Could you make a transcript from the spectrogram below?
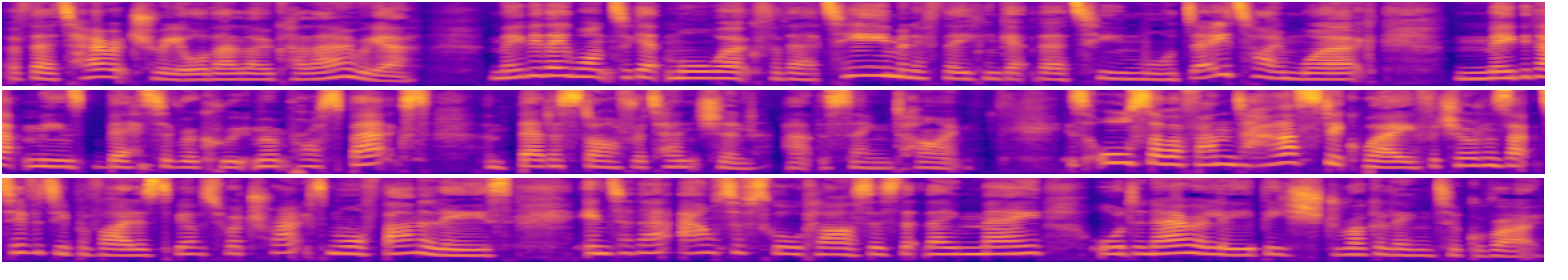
of their territory or their local area. Maybe they want to get more work for their team, and if they can get their team more daytime work, maybe that means better recruitment prospects and better staff retention at the same time. It's also a fantastic way for children's activity providers to be able to attract more families into their out of school classes that they may ordinarily be struggling to grow.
